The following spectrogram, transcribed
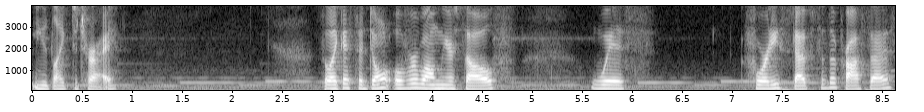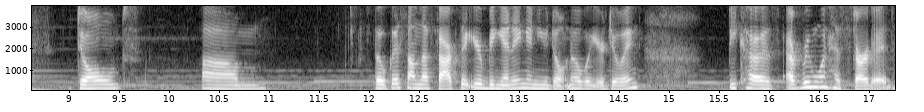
you'd like to try. So, like I said, don't overwhelm yourself with 40 steps of the process. Don't um, focus on the fact that you're beginning and you don't know what you're doing because everyone has started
